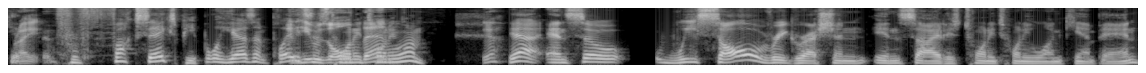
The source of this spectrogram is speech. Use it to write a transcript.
Yep. Right. For fuck's sakes, people, he hasn't played and he since was 2021. Yeah. Yeah. And so we saw regression inside his 2021 campaign.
